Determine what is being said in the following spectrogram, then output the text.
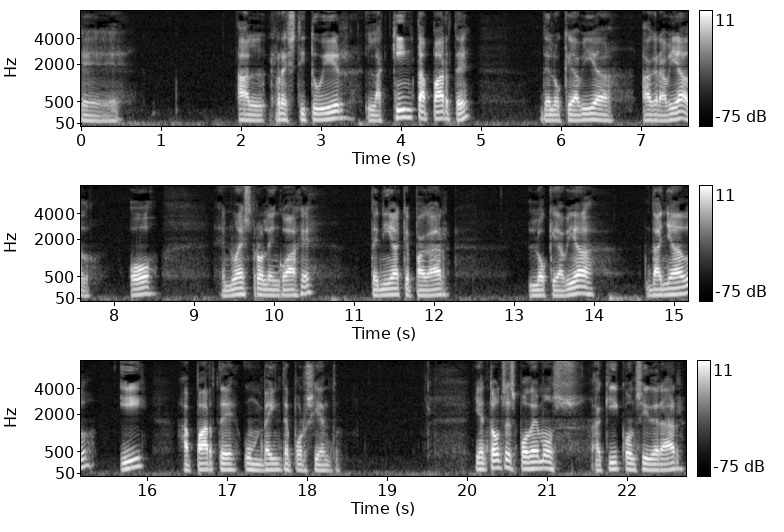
eh, al restituir la quinta parte de lo que había agraviado o en nuestro lenguaje tenía que pagar lo que había dañado y aparte un 20%. Y entonces podemos aquí considerar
